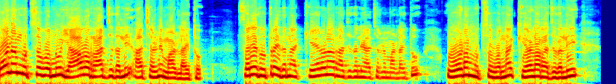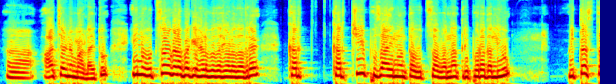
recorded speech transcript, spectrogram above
ಓಣಂ ಉತ್ಸವವನ್ನು ಯಾವ ರಾಜ್ಯದಲ್ಲಿ ಆಚರಣೆ ಮಾಡಲಾಯಿತು? ಸರಿಯಾದ ಉತ್ತರ. ಇದನ್ನ ಕೇರಳ ರಾಜ್ಯದಲ್ಲಿ ಆಚರಣೆ ಮಾಡಲಾಯಿತು. ಓಣಂ ಉತ್ಸವವನ್ನು ಕೇರಳ ರಾಜ್ಯದಲ್ಲಿ ಆಚರಣೆ ಮಾಡಲಾಯಿತು. ಇನ್ನು ಉತ್ಸವಗಳ ಬಗ್ಗೆ ಹೇಳ್ಬೋದು ಹೇಳೋದಾದ್ರೆ ಕರ್ ಖರ್ಚಿ ಪೂಜಾ ಎನ್ನುವಂಥ ಉತ್ಸವವನ್ನು ತ್ರಿಪುರದಲ್ಲಿಯೂ ವಿತಸ್ತ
